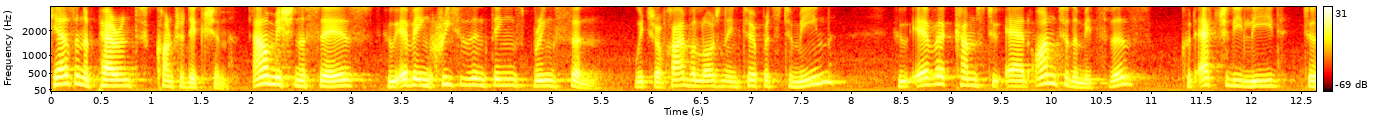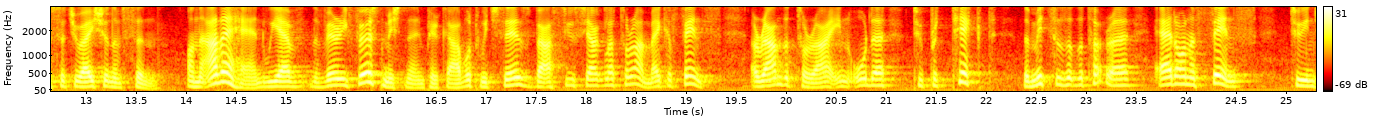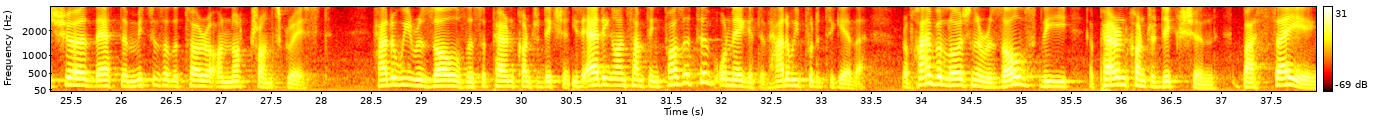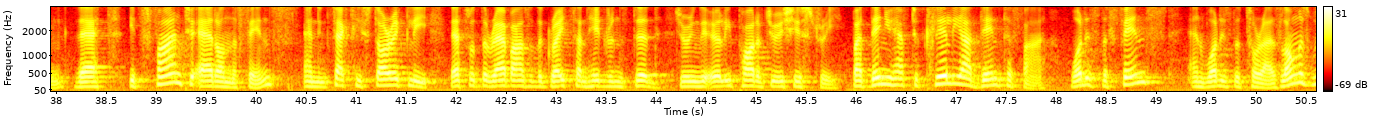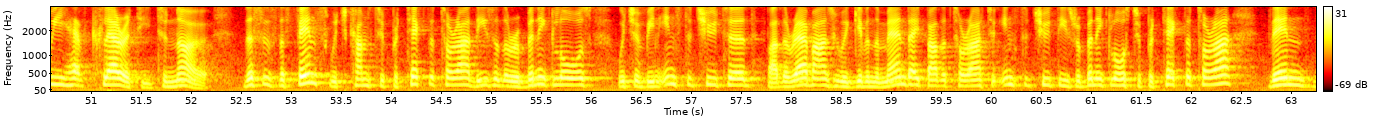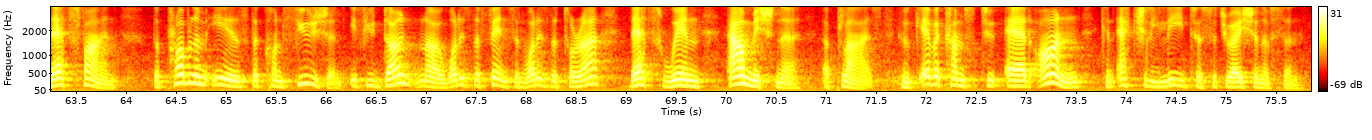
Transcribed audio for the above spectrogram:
here's an apparent contradiction. Our Mishnah says, whoever increases in things brings sin, which Rav Chaim Volozhin interprets to mean, whoever comes to add on to the mitzvahs could actually lead to a situation of sin. On the other hand, we have the very first Mishnah in Pirkei Avot, which says, "Va'asiu siag Torah," make a fence around the Torah in order to protect the mitzvahs of the Torah. Add on a fence to ensure that the mitzvahs of the Torah are not transgressed. How do we resolve this apparent contradiction? Is adding on something positive or negative? How do we put it together? Rav Chaim Volozhiner resolves the apparent contradiction by saying that it's fine to add on the fence, and in fact, historically, that's what the rabbis of the great Sanhedrins did during the early part of Jewish history. But then you have to clearly identify what is the fence and what is the Torah. As long as we have clarity to know this is the fence which comes to protect the Torah. These are the rabbinic laws which have been instituted by the rabbis who were given the mandate by the Torah to institute these rabbinic laws to protect the Torah. Then that's fine. The problem is the confusion. If you don't know what is the fence and what is the Torah, that's when our Mishnah applies. Whoever comes to add on can actually lead to a situation of sin.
